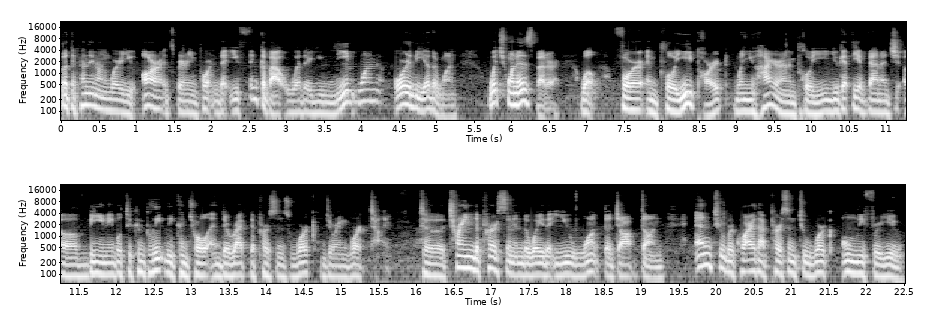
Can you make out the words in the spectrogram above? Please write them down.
But depending on where you are, it's very important that you think about whether you need one or the other one. Which one is better? Well, for employee part, when you hire an employee, you get the advantage of being able to completely control and direct the person's work during work time to train the person in the way that you want the job done, and to require that person to work only for you.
